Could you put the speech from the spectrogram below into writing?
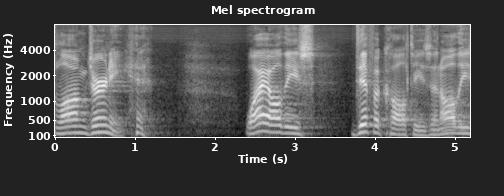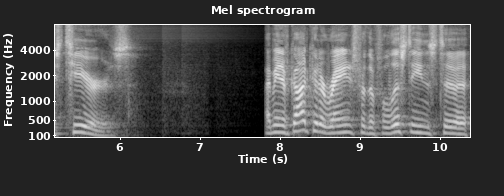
long journey? why all these difficulties and all these tears? I mean, if God could arrange for the Philistines to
